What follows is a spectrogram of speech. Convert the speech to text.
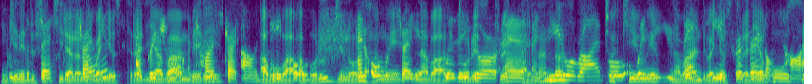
ingene dushikirana n'abanyaustraliya ba mbere abo ba aboriginal hamwe n'aba Torres Strait Islanders co kimwe n'abandi been here for a very banyaustraliya long bose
